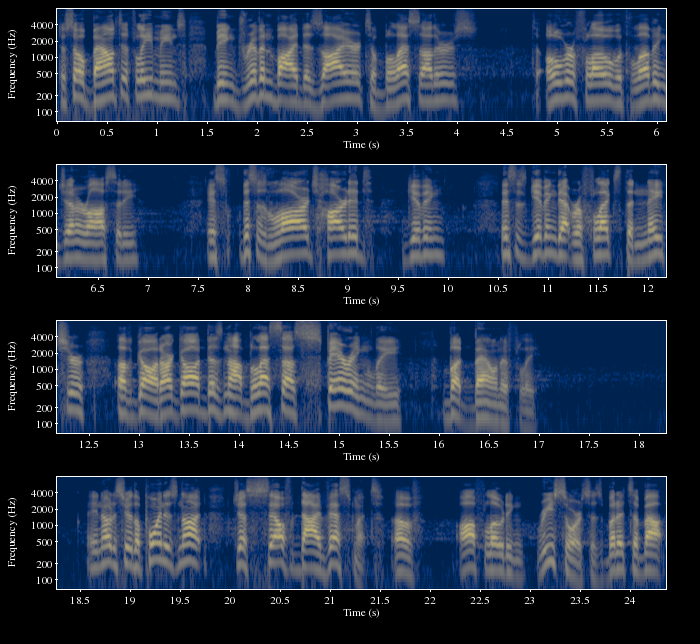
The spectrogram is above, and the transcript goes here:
To sow bountifully means being driven by desire to bless others, to overflow with loving generosity. It's, this is large hearted giving. This is giving that reflects the nature of God. Our God does not bless us sparingly, but bountifully. And you notice here the point is not just self divestment of offloading resources, but it's about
